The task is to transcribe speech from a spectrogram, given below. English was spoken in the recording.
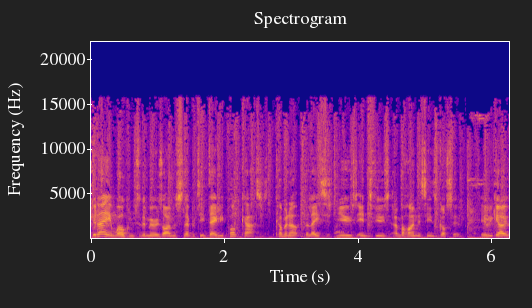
G'day and welcome to the Mirror's I'm a Celebrity Daily Podcast. Coming up, the latest news, interviews, and behind the scenes gossip. Here we go.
